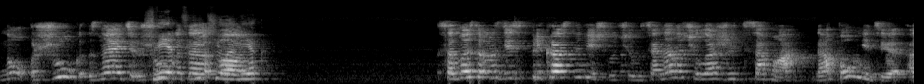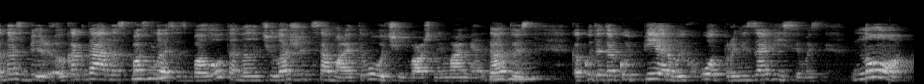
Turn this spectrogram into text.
Ну, жук, знаете, жук Светский это... человек. С одной стороны, здесь прекрасная вещь случилась. Она начала жить сама. Да, помните? Она, когда она спаслась mm-hmm. из болота, она начала жить сама. Это очень важный момент, да, mm-hmm. то есть какой-то такой первый ход про независимость. Но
